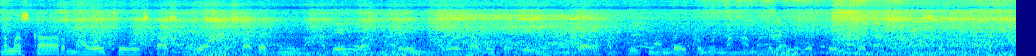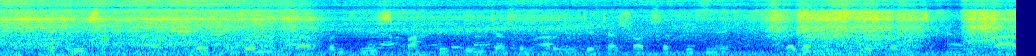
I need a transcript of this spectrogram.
नमस्कार मावळ चोवीस तासमध्ये आपलं स्वागत. मी महादेव वाघमारे मावळ तालुक्यातील नायगाव हद्दीत मुंबई पुणे महामार्गालगत टोलगेट आहे एकवीस ऑगस्ट दोन हजार पंचवीस पहाटे तीनच्या सुमार विजेच्या शॉर्ट सर्किटने Gajanan electronics and car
